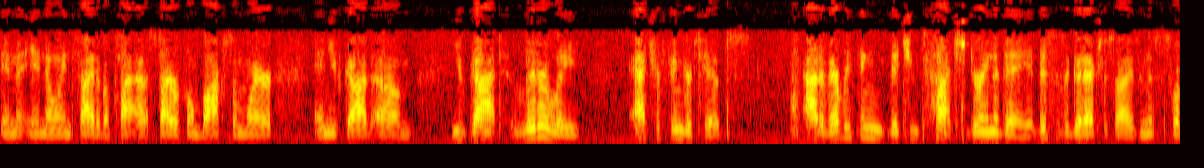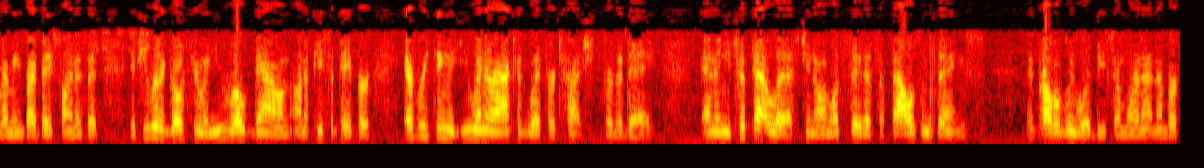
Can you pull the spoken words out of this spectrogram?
in the, you know inside of a, pla- a styrofoam box somewhere, and you've got um, you've got literally at your fingertips out of everything that you touch during the day. This is a good exercise, and this is what I mean by baseline, is that if you were to go through and you wrote down on a piece of paper everything that you interacted with or touched for the day, and then you took that list, you know, and let's say that's a thousand things, it probably would be somewhere in that number,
